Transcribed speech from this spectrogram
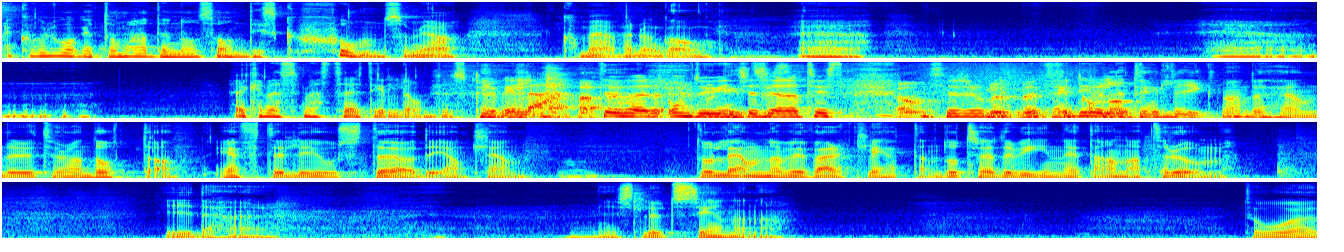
jag kommer ihåg att de hade någon sån diskussion som jag kom över någon gång. Eh, eh jag kan smsa det till dig om du skulle vilja. om du är intresserad tyst. Ja. Men, men tänk om lite... någonting liknande händer i Turandot då? Efter Leos död egentligen. Mm. Då lämnar vi verkligheten. Då träder vi in i ett annat rum. I det här... I slutscenerna. Då,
